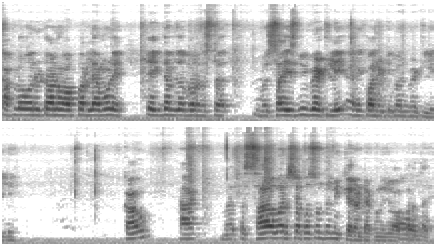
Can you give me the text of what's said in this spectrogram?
आपलं ओनिटॉन वापरल्यामुळे एकदम जबरदस्त साईज बी भेटली आणि क्वालिटी पण भेटलेली. का हो? हा आता सहा वर्षापासून तुम्ही केरन टेक्नॉलॉजी वापरताय.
